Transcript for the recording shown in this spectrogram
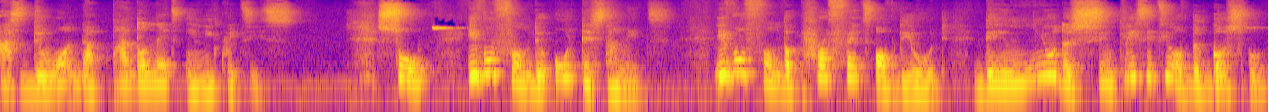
as the one that pardoneth iniquities. So, even from the Old Testament, even from the prophets of the old, they knew the simplicity of the gospel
